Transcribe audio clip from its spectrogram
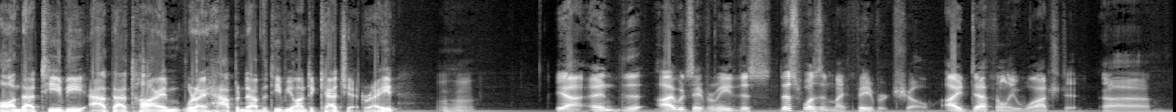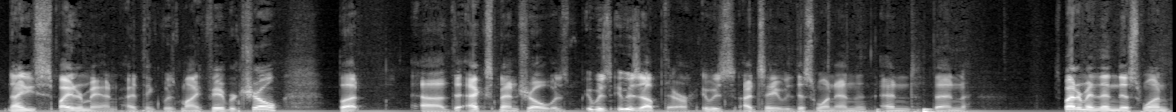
on that TV at that time when I happened to have the TV on to catch it. Right? Yeah, and the, I would say for me, this this wasn't my favorite show. I definitely watched it. Uh, '90s Spider-Man, I think, was my favorite show, but uh, the X Men show was it was it was up there. It was I'd say it was this one and and then Spider Man, then this one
